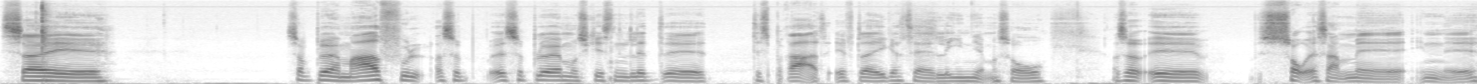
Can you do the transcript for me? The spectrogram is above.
så, øh, så blev jeg meget fuld, og så, øh, så blev jeg måske sådan lidt øh, desperat, efter ikke at tage alene hjem og sove. Og så øh, sov jeg sammen med en, øh,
